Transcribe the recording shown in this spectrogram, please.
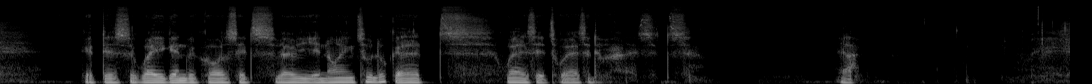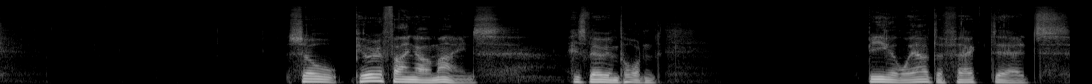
get this away again because it's very annoying to look at. Where is it? Where is it? Where is it? Yeah. So purifying our minds is very important. Being aware of the fact that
